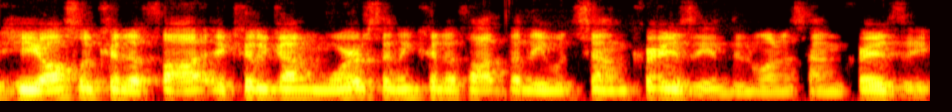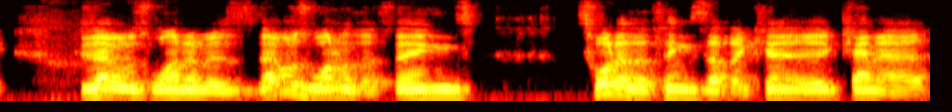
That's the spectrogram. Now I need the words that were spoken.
he also could have thought it could have gotten worse and he could have thought that he would sound crazy and didn't want to sound crazy because that was one of his that was one of the things it's one of the things that i kind of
